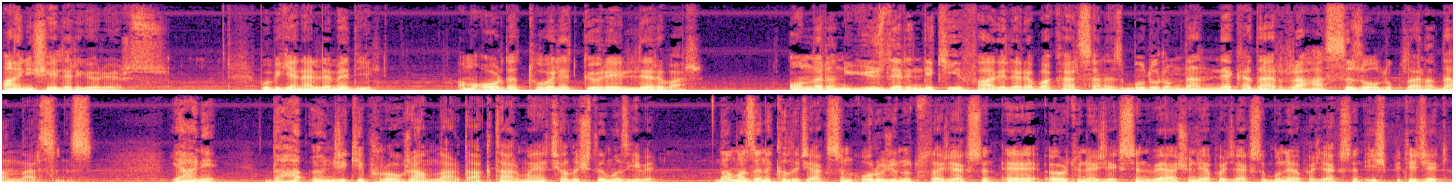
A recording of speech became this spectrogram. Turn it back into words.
aynı şeyleri görüyoruz. Bu bir genelleme değil. Ama orada tuvalet görevlileri var onların yüzlerindeki ifadelere bakarsanız bu durumdan ne kadar rahatsız olduklarını da anlarsınız. Yani daha önceki programlarda aktarmaya çalıştığımız gibi Namazını kılacaksın, orucunu tutacaksın, e örtüneceksin veya şunu yapacaksın, bunu yapacaksın, iş bitecek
